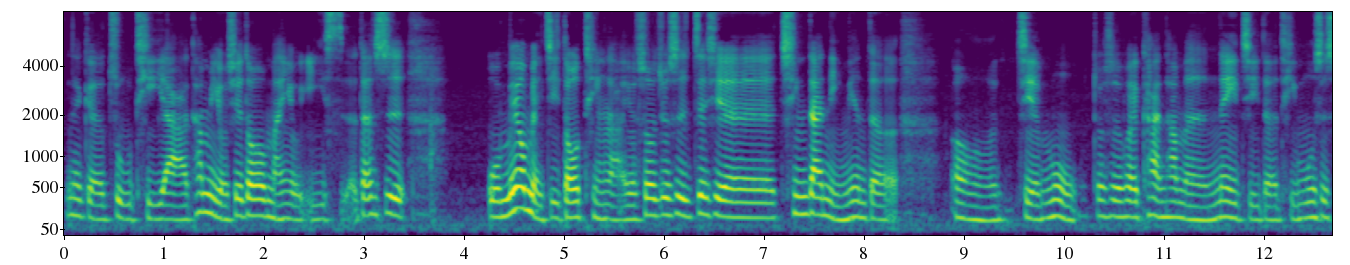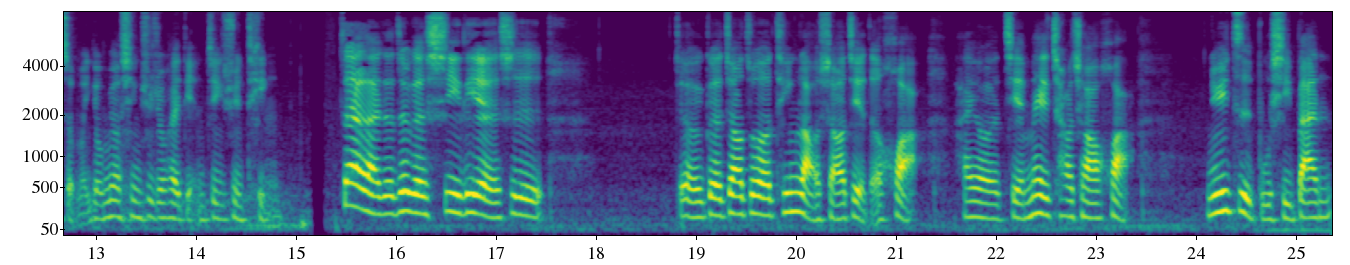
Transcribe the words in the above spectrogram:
那个主题呀、啊，他们有些都蛮有意思的，但是。我没有每集都听啦，有时候就是这些清单里面的呃节目，就是会看他们那一集的题目是什么，有没有兴趣就会点进去听。再来的这个系列是有一个叫做“听老小姐的话”，还有“姐妹悄悄话”、“女子补习班”。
